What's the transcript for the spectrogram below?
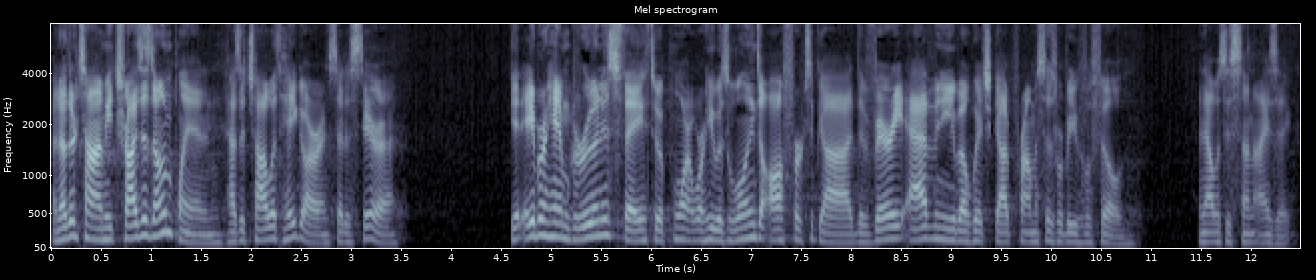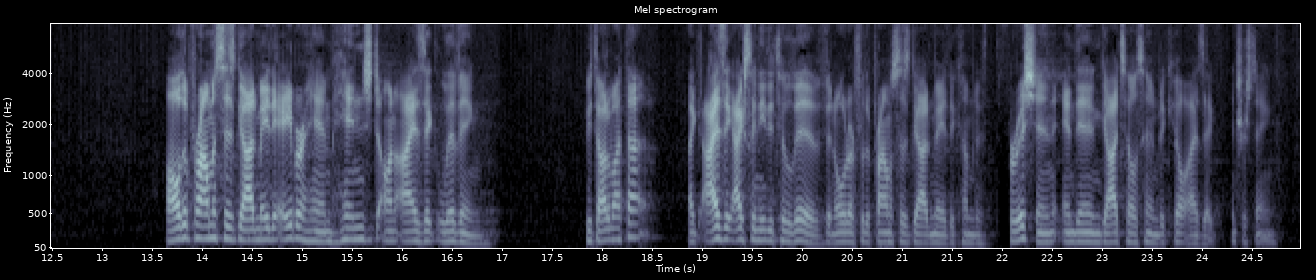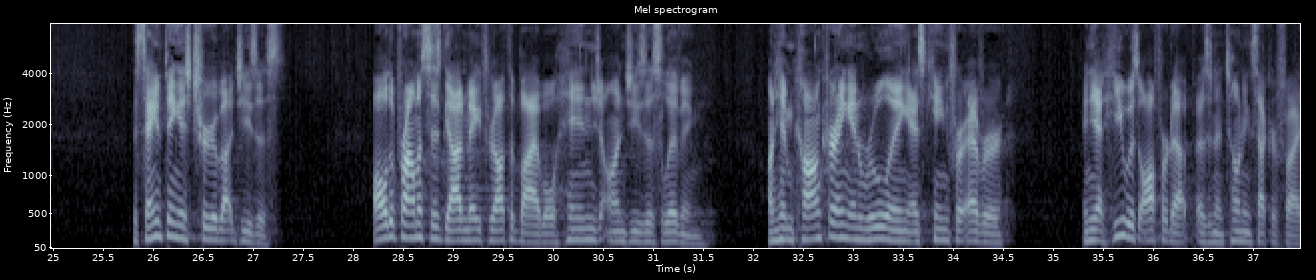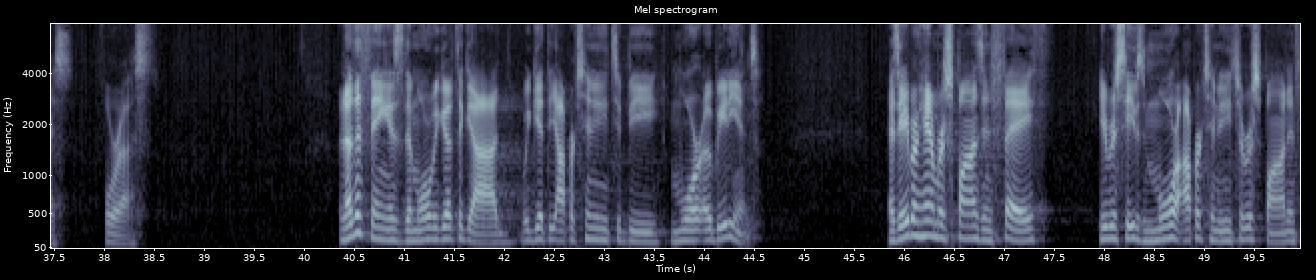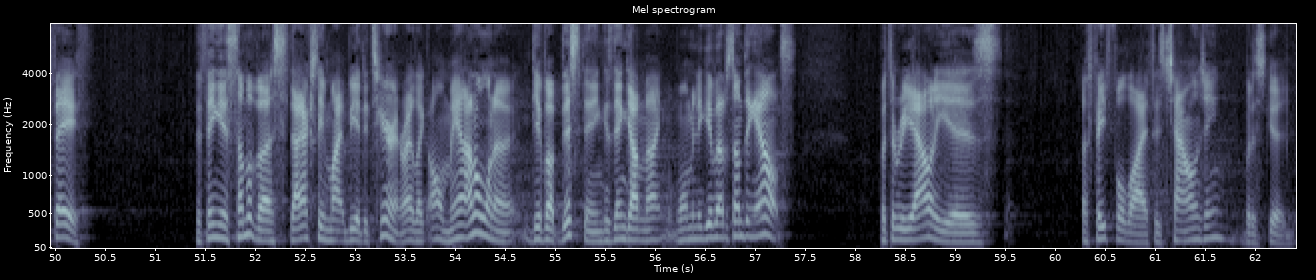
Another time, he tries his own plan and has a child with Hagar instead of Sarah. Yet Abraham grew in his faith to a point where he was willing to offer to God the very avenue by which God promises will be fulfilled, and that was his son Isaac. All the promises God made to Abraham hinged on Isaac living. Have you thought about that? Like Isaac actually needed to live in order for the promises God made to come to fruition, and then God tells him to kill Isaac. Interesting. The same thing is true about Jesus. All the promises God made throughout the Bible hinge on Jesus living on him conquering and ruling as king forever, and yet he was offered up as an atoning sacrifice for us. Another thing is the more we give to God, we get the opportunity to be more obedient. As Abraham responds in faith, he receives more opportunity to respond in faith. The thing is, some of us, that actually might be a deterrent, right? Like, oh man, I don't want to give up this thing because then God might want me to give up something else. But the reality is, a faithful life is challenging, but it's good.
